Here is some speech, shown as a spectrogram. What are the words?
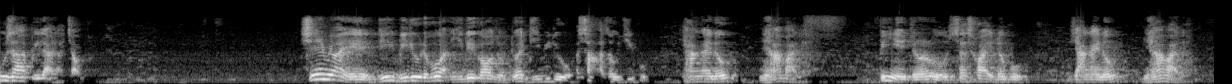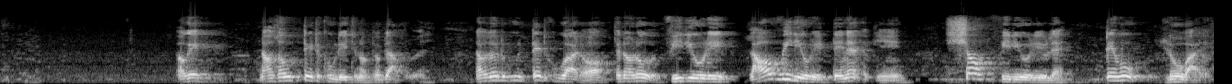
ဦးစားပေးလာတာကြောင့် ရှင်းပြရင်ဒီဗီဒီယိုတစ်ပုဒ်ကအရေးလေးကောင်းဆိုသူကဒီဗီဒီယိုအစအဆုံးကြည့်ဖို့ညာခိုင်တော့ညားပါလေပြီးရင်ကျွန်တော်တို့ subscribe လုပ်ဖို့ညာခိုင်တော့ညားပါလေ okay နောက်ဆုံးတစ်တစ်ခုလေးကျွန်တော်ပြောပြပါမယ်နောက်ဆုံးတစ်ခုတစ်တစ်ခုကတော့ကျွန်တော်တို့ဗီဒီယိုတွေ long ဗီဒီယိုတွေတင်တဲ့အပြင် short ဗီဒီယိုတွေကိုလည်းတင်ဖို့လိုပါတယ်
